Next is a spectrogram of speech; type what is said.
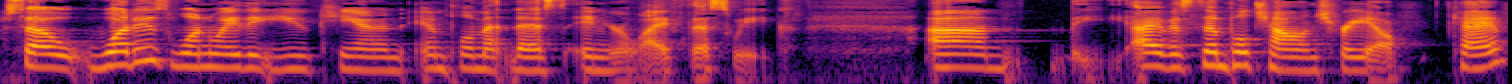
So, what is one way that you can implement this in your life this week? Um, I have a simple challenge for you. Okay.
